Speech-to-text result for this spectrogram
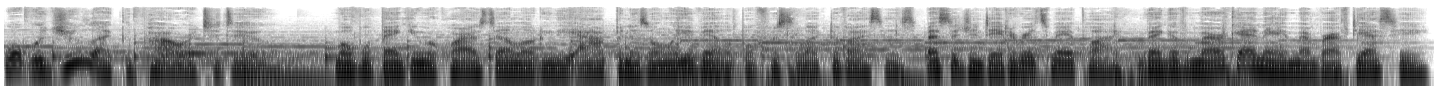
What would you like the power to do? Mobile banking requires downloading the app and is only available for select devices. Message and data rates may apply. Bank of America and a member FDIC.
